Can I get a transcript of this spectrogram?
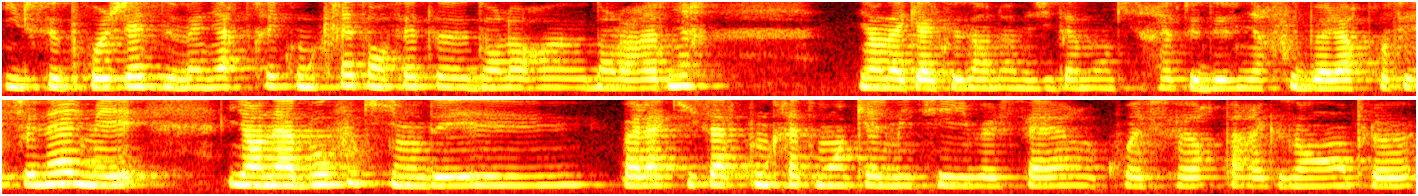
ils se projettent de manière très concrète en fait dans leur, dans leur avenir. Il y en a quelques-uns bien évidemment qui rêvent de devenir footballeur professionnel, mais il y en a beaucoup qui ont des voilà qui savent concrètement quel métier ils veulent faire, coiffeur par exemple.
